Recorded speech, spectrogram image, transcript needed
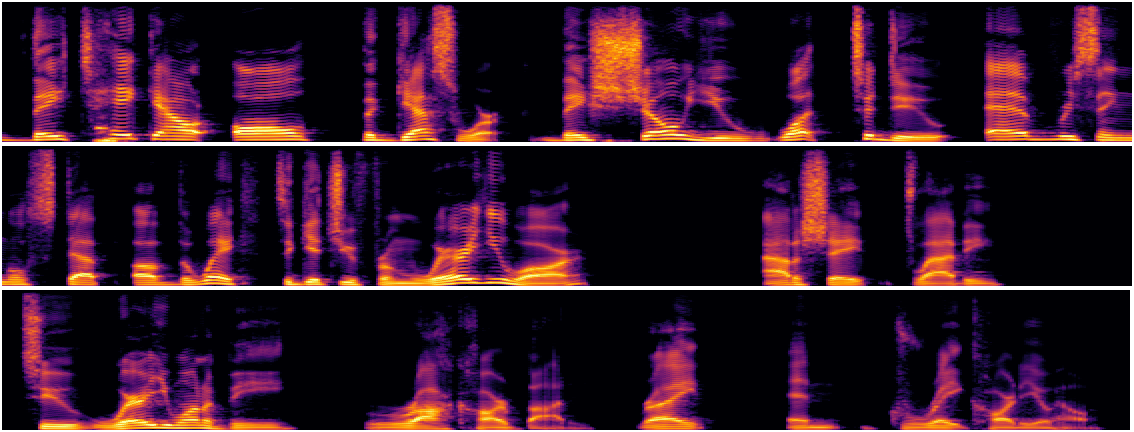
They take out all the guesswork. They show you what to do every single step of the way to get you from where you are, out of shape, flabby, to where you want to be, rock hard body, right? And great cardio health.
